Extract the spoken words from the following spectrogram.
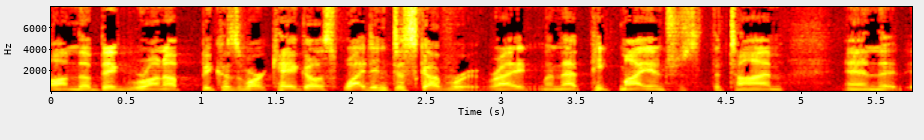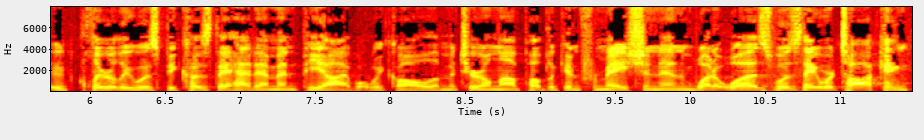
on the big run up because of Archegos. Why didn't Discovery, right? When that piqued my interest at the time. And it, it clearly was because they had MNPI, what we call a material non public information. And what it was was they were talking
